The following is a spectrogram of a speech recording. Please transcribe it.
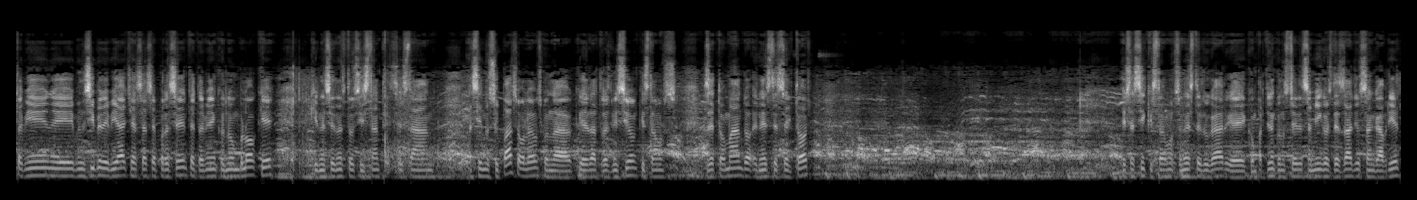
También el municipio de Viacha se hace presente también con un bloque, quienes en estos instantes están haciendo su paso. Volvemos con la, la transmisión que estamos retomando en este sector. Es así que estamos en este lugar eh, compartiendo con ustedes amigos de Radio San Gabriel.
